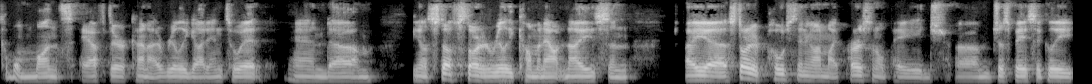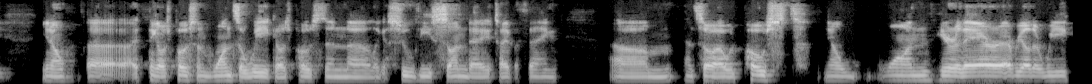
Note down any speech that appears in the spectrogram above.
couple months after kind of I really got into it, and um, you know, stuff started really coming out nice. And I uh, started posting on my personal page, um, just basically, you know, uh, I think I was posting once a week. I was posting uh, like a sous vide Sunday type of thing. Um, and so I would post, you know, one here or there every other week.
